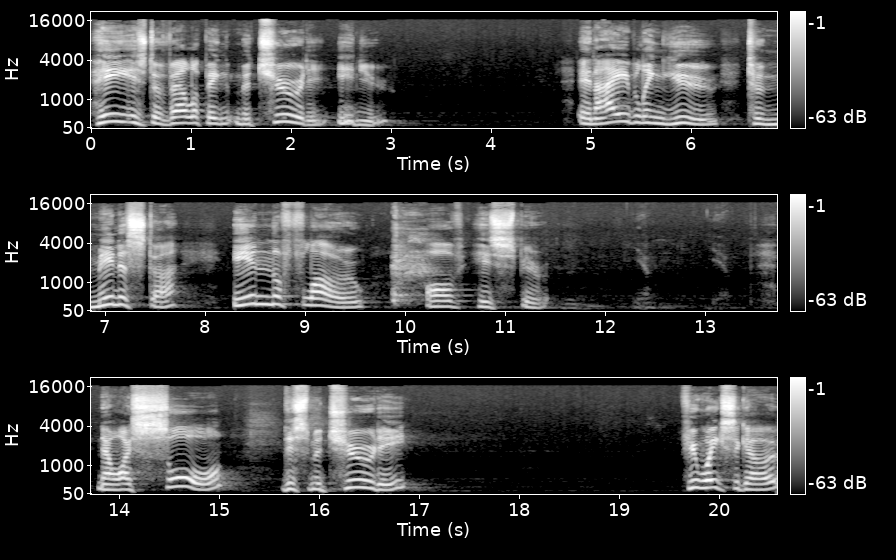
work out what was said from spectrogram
He is developing maturity in you, enabling you to minister in the flow of His Spirit. Now, I saw this maturity a few weeks ago,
